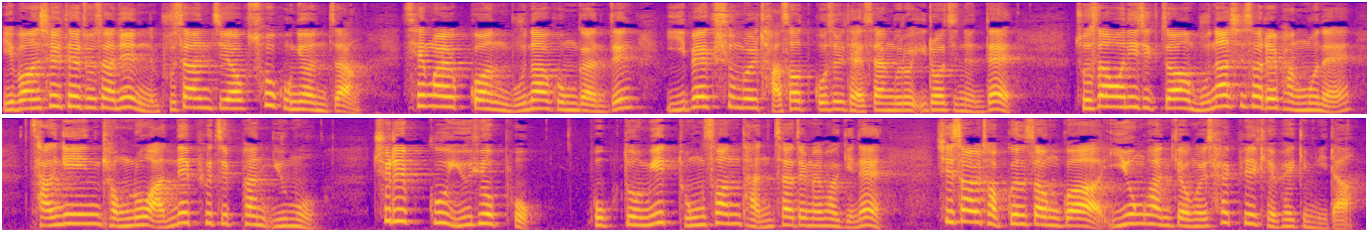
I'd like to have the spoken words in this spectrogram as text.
이번 실태조사는 부산 지역 소공연장, 생활권 문화공간 등 225곳을 대상으로 이뤄지는데 조사원이 직접 문화시설을 방문해 장애인 경로 안내 표지판 유무, 출입구 유효폭, 복도 및 동선 단차 등을 확인해 시설 접근성과 이용 환경을 살필 계획입니다.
